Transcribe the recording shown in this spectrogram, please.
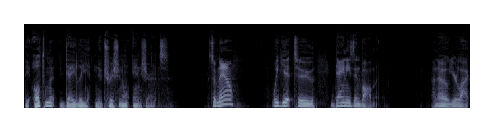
the ultimate daily nutritional insurance. So now we get to Danny's involvement. I know you're like,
